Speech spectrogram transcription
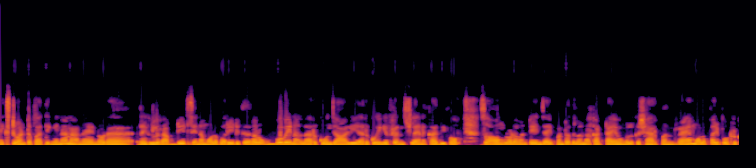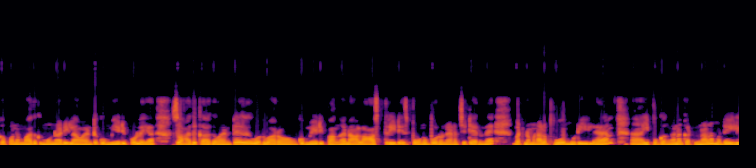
நெக்ஸ்ட் வந்துட்டு பார்த்திங்கன்னா நான் என்னோடய ரெகுலர் அப்டேட்ஸ் ஏன்னா முளைப்பாரி எடுக்கிறதுலாம் ரொம்பவே நல்லாயிருக்கும் ஜாலியாக இருக்கும். எங்கள் ஃப்ரெண்ட்ஸ்லாம் எனக்கு அதிகம். ஸோ அவங்களோட வந்துட்டு என்ஜாய் பண்ணுறதுலாம் நான் கட்டாயம் உங்களுக்கு ஷேர் பண்ணுறேன் முளைப்பாரி போட்டிருக்கப்போ நம்ம அதுக்கு முன்னாடிலாம் வந்துட்டு கும்மி அடிப்போம் இல்லையா? ஸோ அதுக்காக வந்துட்டு ஒரு வாரம் கும்மி அடிப்பாங்க. நான் லாஸ்ட் த்ரீ டேஸ் போகணும் போகணும்னு நினச்சி நினச்சிட்டே இருந்தேன். பட் நம்மளால் போக முடியல. இப்போ கங்கானா கட்டினால நம்ம டெய்லி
